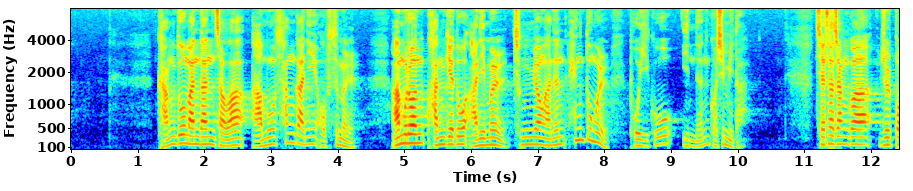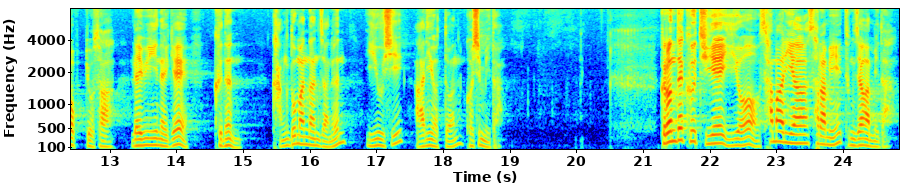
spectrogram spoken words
강도 만난 자와 아무 상관이 없음을 아무런 관계도 아님을 증명하는 행동을 보이고 있는 것입니다. 제사장과 율법교사, 레위인에게 그는 강도 만난 자는 이웃이 아니었던 것입니다. 그런데 그 뒤에 이어 사마리아 사람이 등장합니다.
